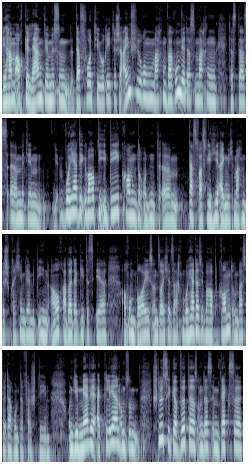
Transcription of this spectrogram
wir haben auch gelernt, wir müssen davor theoretische Einführungen machen, warum wir das machen, dass das äh, mit dem, woher die, überhaupt die Idee kommt und ähm, das, was wir hier eigentlich machen, besprechen wir mit Ihnen auch. Aber da geht es eher auch um Boys und solche Sachen, woher das überhaupt kommt und was wir darunter verstehen. Und je mehr wir erklären, umso schlüssiger wird das und das im Wechsel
